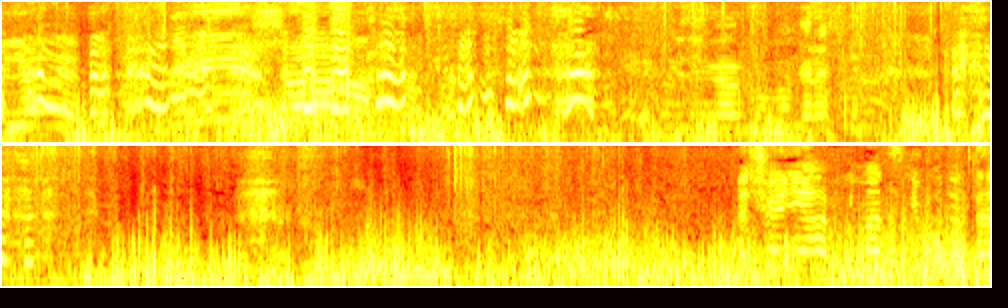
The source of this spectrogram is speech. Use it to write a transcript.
Зеленый. А что, они обниматься не будут, да?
